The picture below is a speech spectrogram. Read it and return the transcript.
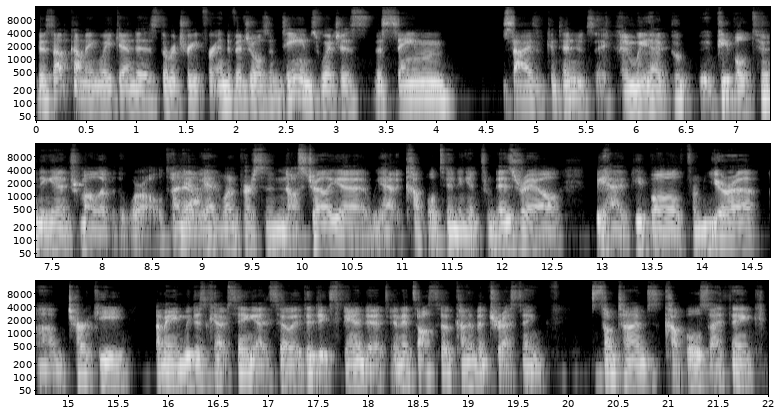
This upcoming weekend is the retreat for individuals and teams which is the same size of contingency. And we had people tuning in from all over the world. I know Yeah. we had one person in australia we had a couple tuning in from israel we had people from europe um, turkey i mean we just kept seeing it so it did expand it and it's also kind of interesting sometimes couples i think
